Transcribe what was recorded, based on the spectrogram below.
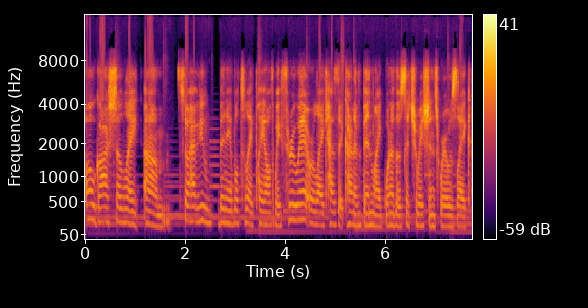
Oh gosh, so like um so have you been able to like play all the way through it or like has it kind of been like one of those situations where it was like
